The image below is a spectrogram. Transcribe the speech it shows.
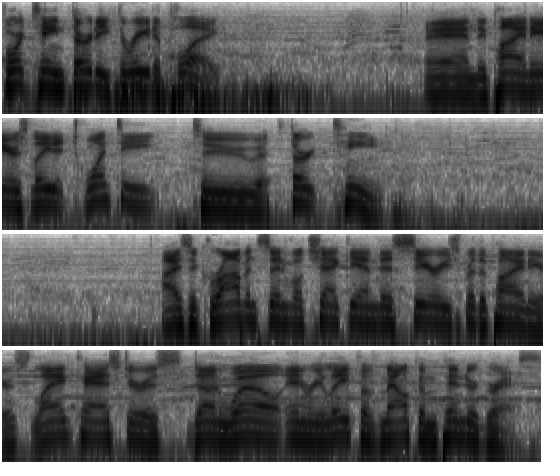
14:33 to play, and the Pioneers lead at 20 to 13. Isaac Robinson will check in this series for the Pioneers. Lancaster has done well in relief of Malcolm Pendergrass.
